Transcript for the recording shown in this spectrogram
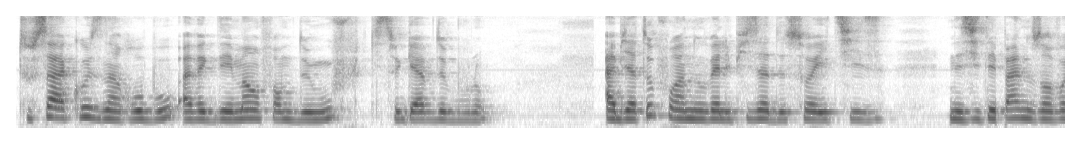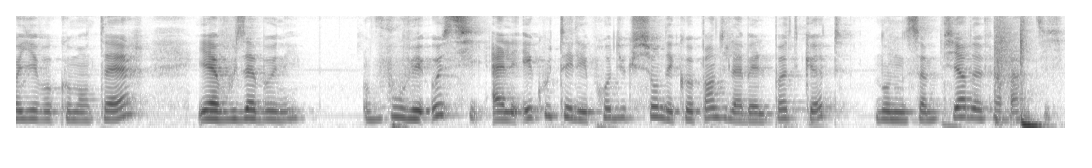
Tout ça à cause d'un robot avec des mains en forme de moufle qui se gave de boulons. À bientôt pour un nouvel épisode de So N'hésitez pas à nous envoyer vos commentaires et à vous abonner. Vous pouvez aussi aller écouter les productions des copains du label Podcut, dont nous sommes fiers de faire partie.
